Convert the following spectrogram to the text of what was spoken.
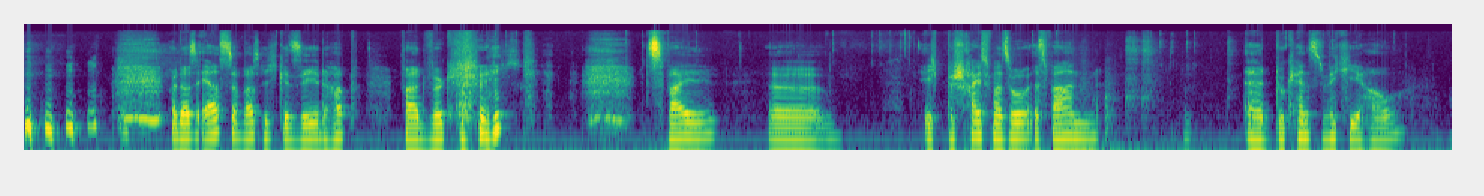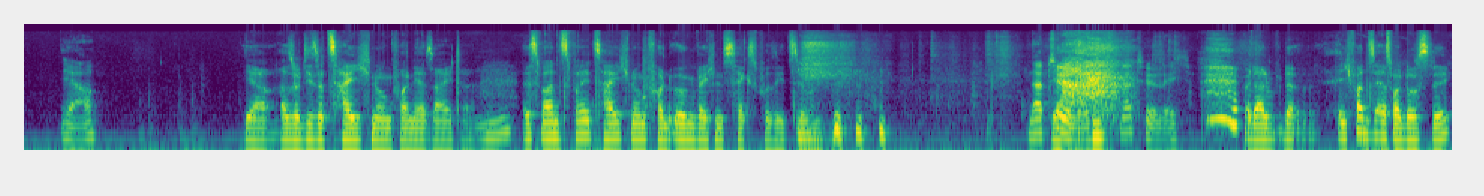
und das erste, was ich gesehen habe, waren wirklich zwei, äh, ich beschreibe es mal so, es waren, äh, du kennst WikiHow? ja. Ja, also diese Zeichnung von der Seite. Mhm. Es waren zwei Zeichnungen von irgendwelchen Sexpositionen. Natürlich, natürlich. Und dann, da- ich fand es erstmal lustig.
